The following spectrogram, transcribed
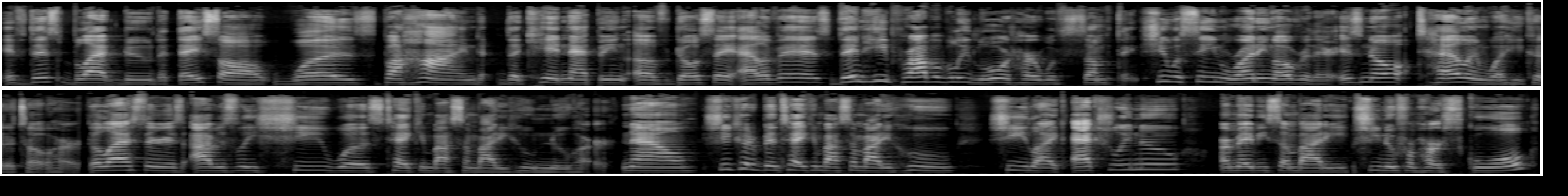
if this black dude that they saw was behind the kidnapping of Dulce Dulce Alavez, then he probably lured her with something. She was seen running over there. It's no telling what he could have told her. The last theory is obviously she was taken by somebody who knew her. Now, she could have been taken by somebody who she like actually knew or maybe somebody she knew from her school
